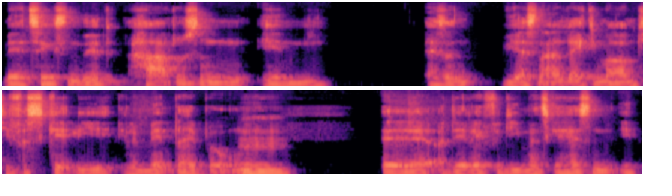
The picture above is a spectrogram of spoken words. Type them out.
Men jeg tænker sådan lidt, har du sådan en, altså vi har snakket rigtig meget om de forskellige elementer i bogen, mm. øh, og det er da ikke fordi, man skal have sådan et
